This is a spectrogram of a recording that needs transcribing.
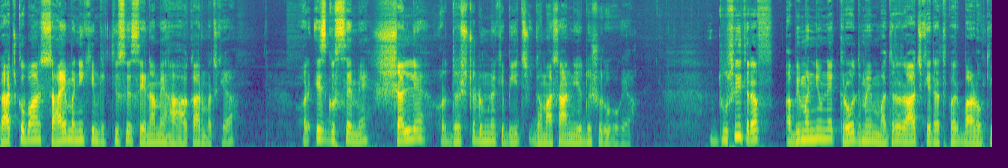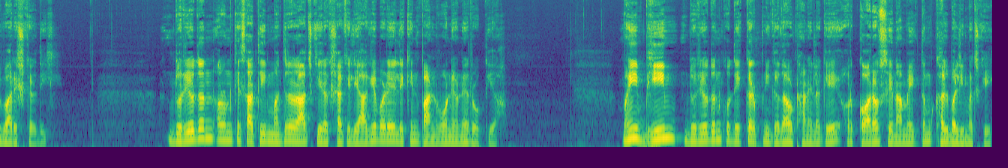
राजकुमार सायमनी की मृत्यु से सेना में हाहाकार मच गया। और इस गुस्से में शल्य और दृष्टडुम्न के बीच घमासान युद्ध शुरू हो गया। दूसरी तरफ़, अभिमन्यु ने क्रोध में मद्रराज के रथ पर बाणों की बारिश कर दी। दुर्योधन और उनके साथी मद्रराज की रक्षा के लिए आगे बढ़े, लेकिन पांडवों ने उन्हें रोक दिया। वहीं भीम दुर्योधन को देखकर अपनी गदा उठाने लगे और कौरव सेना में एकदम खलबली मच गई।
